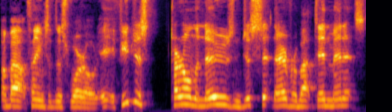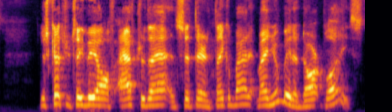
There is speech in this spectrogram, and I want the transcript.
about things of this world. If you just turn on the news and just sit there for about 10 minutes, just cut your TV off after that and sit there and think about it, man, you'll be in a dark place.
